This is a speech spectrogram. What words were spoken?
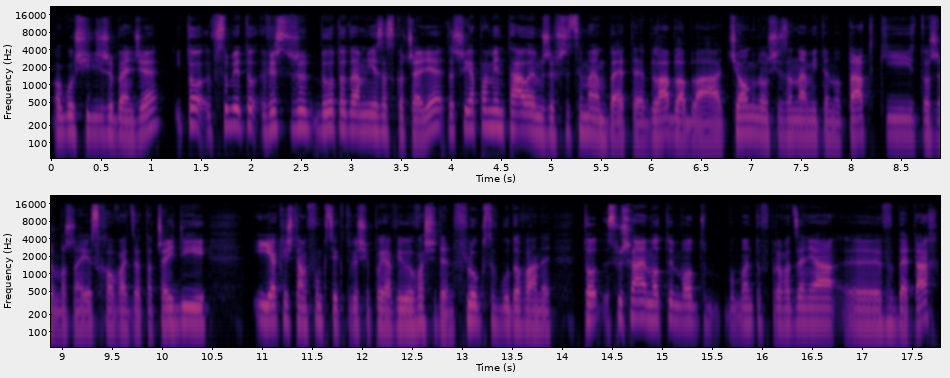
ogłosili, że będzie. I to w sumie to, wiesz, że było to dla mnie zaskoczenie. Znaczy ja pamiętałem, że wszyscy mają betę, bla bla bla, ciągną się za nami te notatki, to, że można je schować za Touch ID i jakieś tam funkcje, które się pojawiły, właśnie ten flux wbudowany, to słyszałem o tym od momentu wprowadzenia e, w betach,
